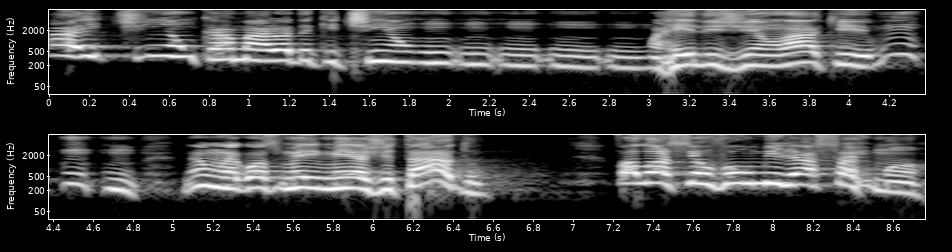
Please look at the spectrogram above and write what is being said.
aí tinha um camarada que tinha um, um, um, uma religião lá, que, um, né, um negócio meio, meio agitado, falou assim: Eu vou humilhar essa irmã.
